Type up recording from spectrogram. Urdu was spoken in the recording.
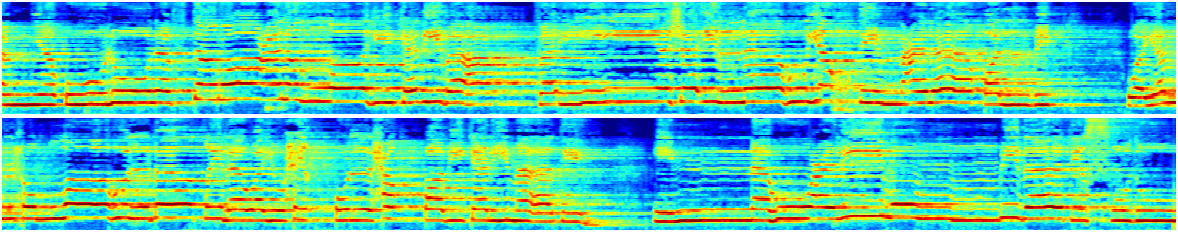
أم يقولون افترى على الله كذبا فإن يشأ الله يختم على قلبك ويمحو الله الباطل ويحق الحق بكلماته إنه عليم بذات الصدور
